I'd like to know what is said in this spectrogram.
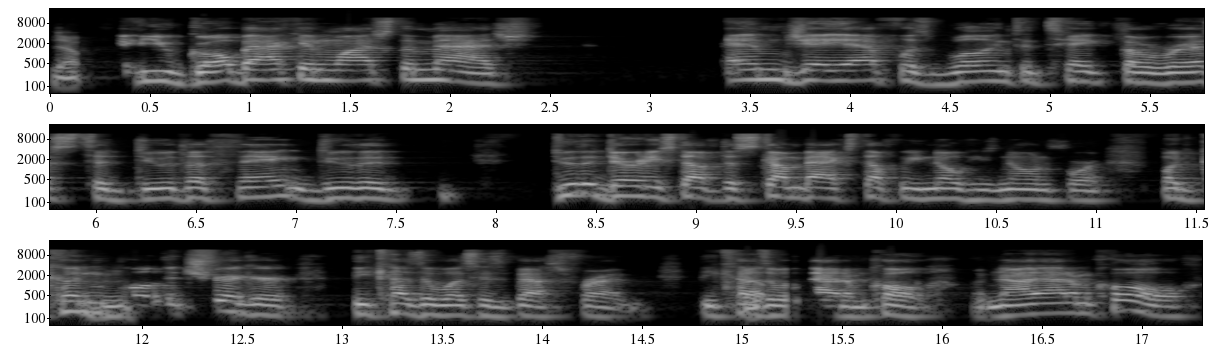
yep. if you go back and watch the match, MJF was willing to take the risk to do the thing, do the do the dirty stuff, the scumbag stuff we know he's known for, but couldn't Mhm. pull the trigger because it was his best friend, because Yep. it was Adam Cole. But not Adam Cole.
